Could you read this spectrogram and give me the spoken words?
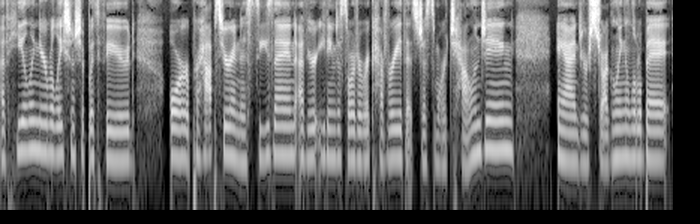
of healing your relationship with food, or perhaps you're in a season of your eating disorder recovery that's just more challenging and you're struggling a little bit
